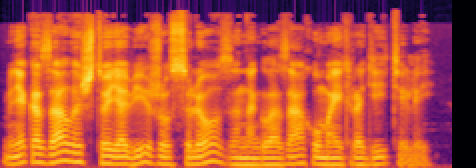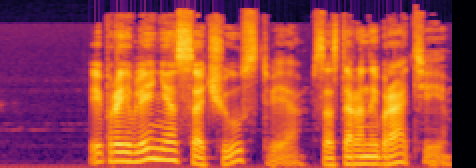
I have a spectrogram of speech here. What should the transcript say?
Мне казалось, что я вижу слезы на глазах у моих родителей и проявление сочувствия со стороны братьев.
